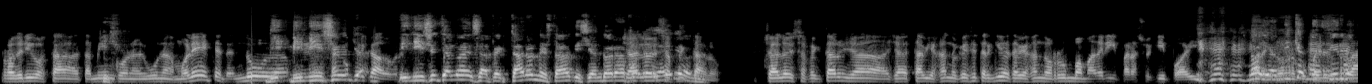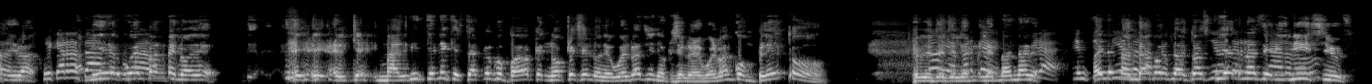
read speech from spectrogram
Rodrigo está también con algunas molestias, en duda. Vinicius, ya, Vinicius ya lo desafectaron, estabas diciendo ahora. Ya lo desafectaron. Ya lo desafectaron, ya, ya está viajando, que ese tranquilo, está viajando rumbo a Madrid para su equipo ahí. no, y a mí que me sirve, a mí devuélvanme de, el, que Madrid tiene que estar preocupado que no que se lo devuelvan, sino que se lo devuelvan completo. le, mandan, ahí le mandamos las dos piernas de Vinicius.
